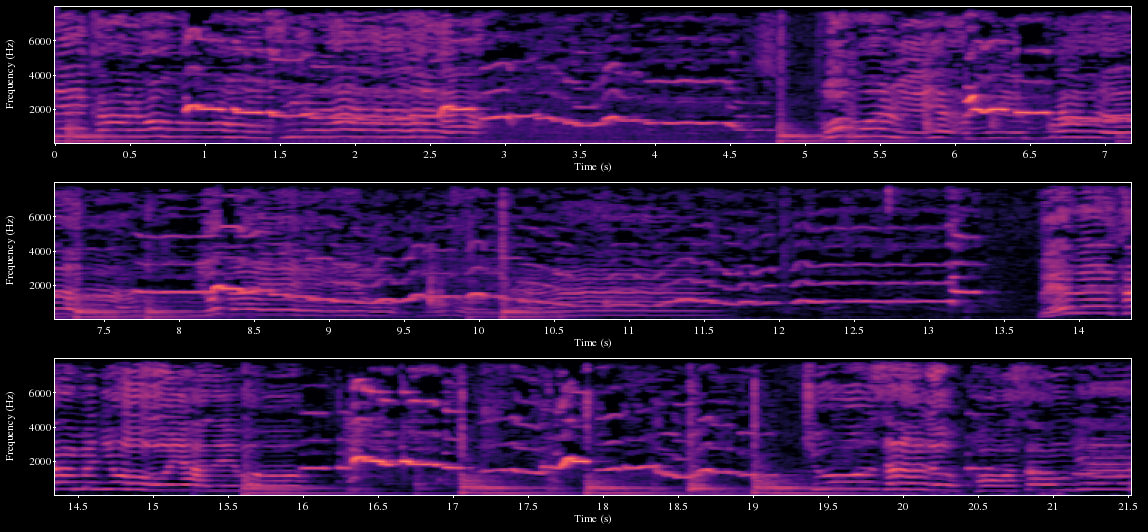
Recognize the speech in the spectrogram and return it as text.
ဒီခါတော့စီရဘဝဘဝတွေရဲ့အမွေမှာမြို့သားရဲ့မို့လို့ဆိုရဘယ်ဘယ်ခါမညို့ရသေးဘူးကြိုးစားလို့ဖော်ဆောင်ပြန်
